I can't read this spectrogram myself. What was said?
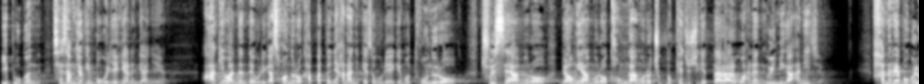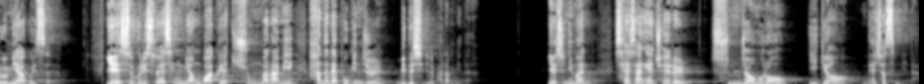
이 복은 세상적인 복을 얘기하는 게 아니에요. 악이 왔는데 우리가 선으로 갚았더니 하나님께서 우리에게 뭐 돈으로, 출세함으로, 명예함으로, 건강으로 축복해 주시겠다라고 하는 의미가 아니죠. 하늘의 복을 의미하고 있어요. 예수 그리스도의 생명과 그의 충만함이 하늘의 복인 줄 믿으시길 바랍니다. 예수님은 세상의 죄를 순정으로 이겨내셨습니다.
